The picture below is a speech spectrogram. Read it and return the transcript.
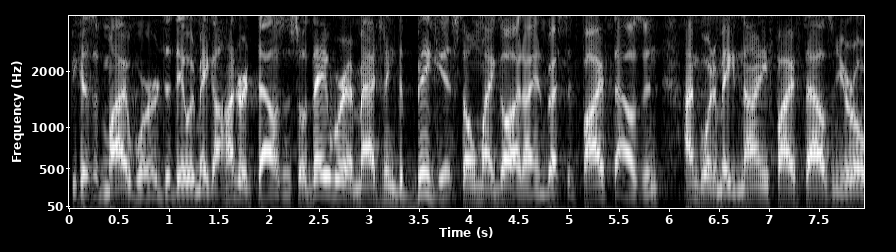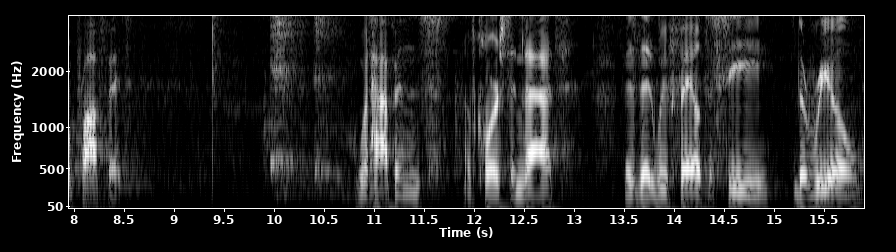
because of my words that they would make 100,000 so they were imagining the biggest oh my god I invested 5,000 I'm going to make 95,000 euro profit what happens of course in that is that we fail to see the real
